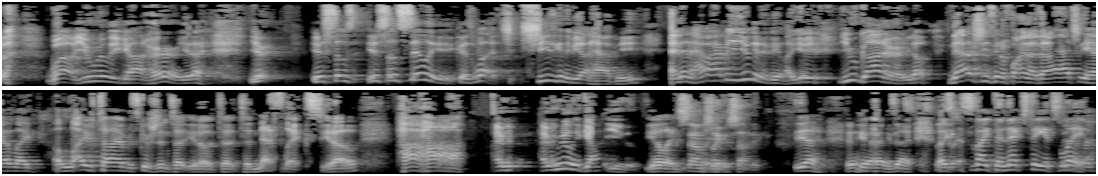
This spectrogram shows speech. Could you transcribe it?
wow, you really got her. You know, you're, you're so you're so silly because what she's going to be unhappy, and then how happy are you going to be? Like you got her, you know. Now she's going to find out that I actually have like a lifetime prescription to you know to, to Netflix. You know, ha ha. I I really got you. You know, like it sounds like a Sonic. Yeah, yeah, exactly. Like it's like the next day it's Leah.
